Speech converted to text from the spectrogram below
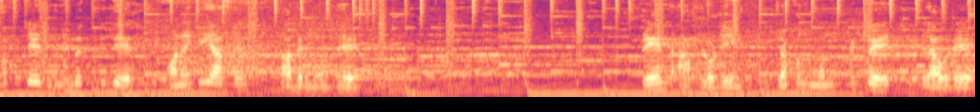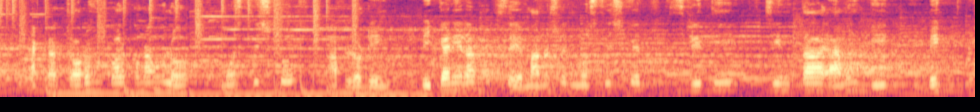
সবচেয়ে ধনী ব্যক্তিদের অনেকেই আছেন তাদের মধ্যে। ট্রেন আপলোডিং যখন মন থাকবে ক্লাউডে একটা চরম কল্পনা হলো মস্তিষ্ক আপলোডিং বিজ্ঞানীরা ভাবছে মানুষের মস্তিষ্কের স্মৃতি, চিন্তা, এমনকি ব্যক্তিত্ব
